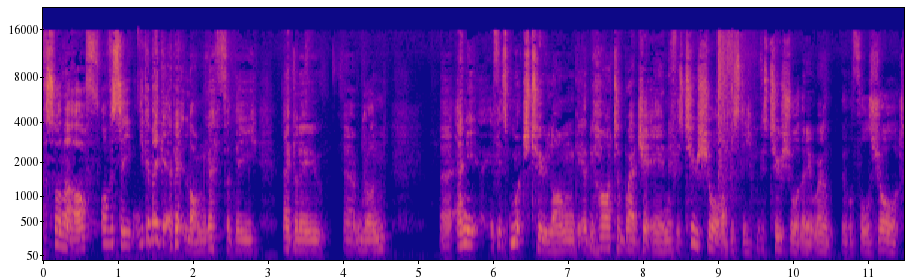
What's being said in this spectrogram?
Saw that off. Obviously, you can make it a bit longer for the Eglu uh, run. Uh, any if it's much too long, it'll be hard to wedge it in. If it's too short, obviously, if it's too short, then it won't. It will fall short.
